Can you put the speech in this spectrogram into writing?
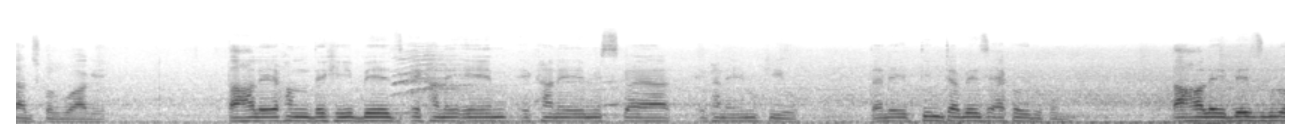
কাজ করব আগে। তাহলে এখন দেখি বেজ এখানে এম এখানে এম স্কোয়ার, এখানে এম কিউ তাহলে এই তিনটা বেজ একই রকম। তাহলে এই বেজগুলো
